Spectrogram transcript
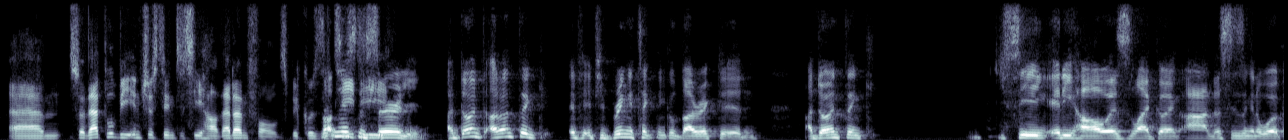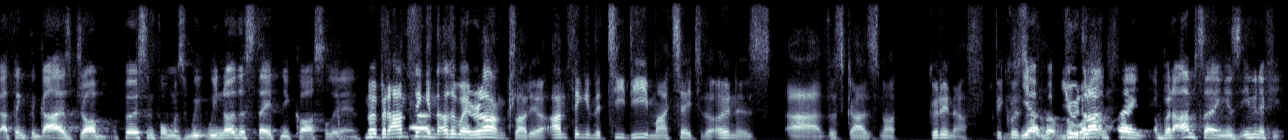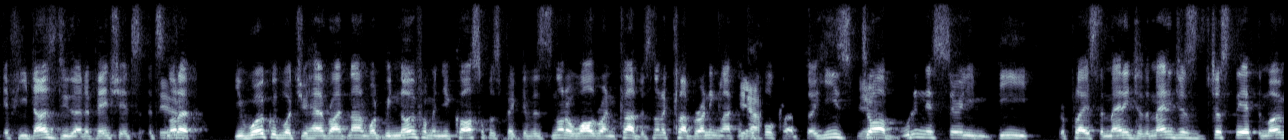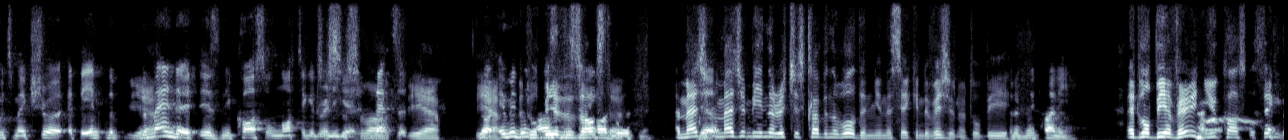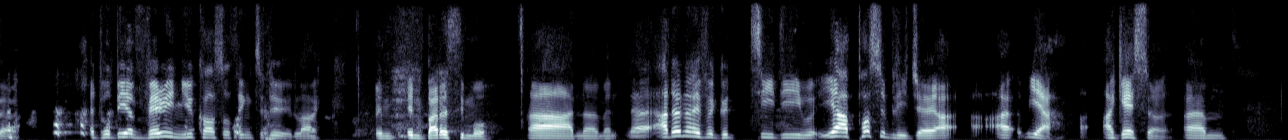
Um, so that will be interesting to see how that unfolds because the Not TD. necessarily. I don't. I don't think if, if you bring a technical director in, I don't think seeing Eddie Howe is like going, ah, this isn't going to work. I think the guy's job, first and foremost, we, we know the state Newcastle in. No, but I'm thinking the other way around, Claudio. I'm thinking the TD might say to the owners, uh, this guy's not good enough because Yeah, but, but what like. I'm saying, but I'm saying is even if he, if he does do that eventually, it's it's not a you work with what you have right now, and what we know from a Newcastle perspective is it's not a well-run club. It's not a club running like a Yeah. football club. So his Yeah. job wouldn't necessarily be replace the manager. The manager's just there at the moment to make sure at the end the, the mandate is Newcastle not to get just relegated. survive. That's it. Yeah. So Yeah. It everything will be a disaster. Imagine, Yeah. imagine being the richest club in the world and you're in the second division. It will be, It'd be funny. it will be a very Newcastle thing, though. It will be a very Newcastle thing to do. Like, Em- Embarrassimo. Ah, no, man. Uh, I don't know if a good TD. Would, yeah, possibly, Jay. I, I, yeah, I guess so. Um,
